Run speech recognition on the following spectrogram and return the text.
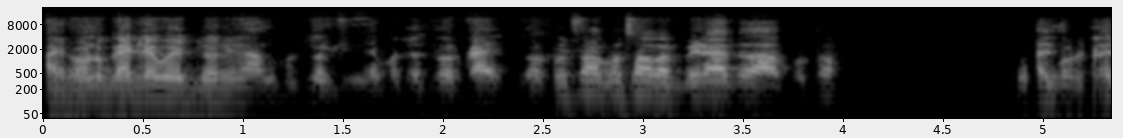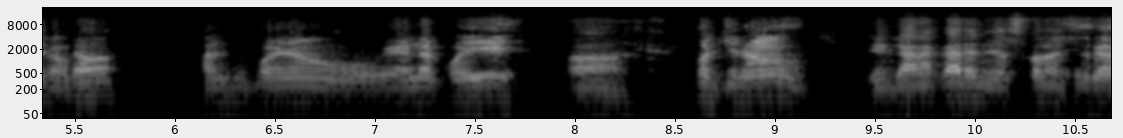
అవి రెండు గడ్డలే పోయి దొరికినందుకు దొరికింది. లేకపోతే దొరకాయి కూర్చో కూర్చో ఒక బీడ అవుతుంది? కూర్చో. ఎండకు పోయి ఆ, వచ్చినాం. ఈ ఘనకార్యం చేసుకొని వచ్చి ఇంకా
